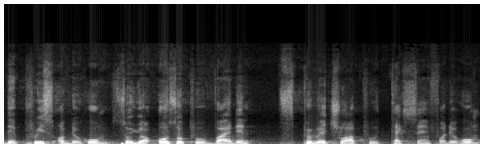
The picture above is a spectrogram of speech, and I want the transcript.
the priest of the home. So you are also providing spiritual protection for the home.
